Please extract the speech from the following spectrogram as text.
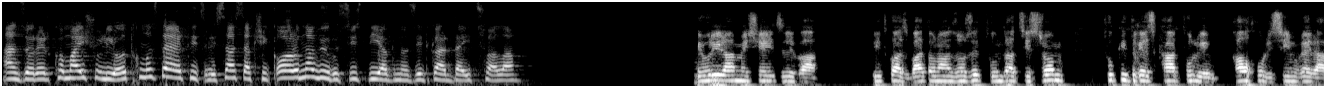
ანზორ ერქომაიშვილი 91 წლის ასაკში კორონავირუსის დიაგნოზით გარდაიცვალა. ბევრი რამე შეიძლება ითქვას ბატონ ანზორზე, თუნდაც ის რომ თუკი დღეს ქართული ხალხური სიმღერა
